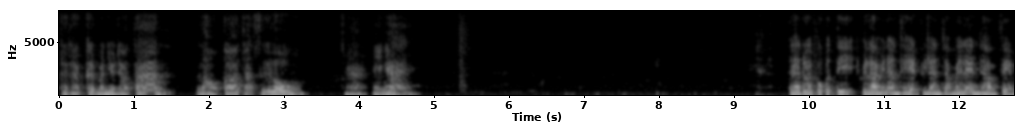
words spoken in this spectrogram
แต่ถ้าเกิดมันอยู่แนวต้าน เราก็จะซื้อลงนะคะง่ายๆ แต่โดยปกติเวลาพี่นันเทรดพี่นันจะไม่เล่นไทม์เฟรม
